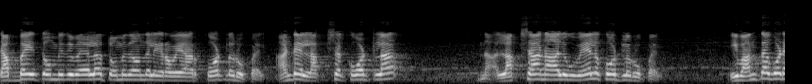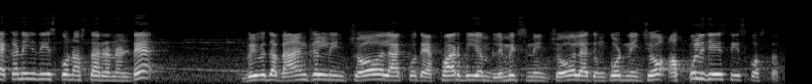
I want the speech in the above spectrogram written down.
డెబ్బై తొమ్మిది వేల తొమ్మిది వందల ఇరవై ఆరు కోట్ల రూపాయలు. అంటే లక్ష కోట్ల లక్ష నాలుగు వేల కోట్ల రూపాయలు. ఇవంతా కూడా ఎక్కడి నుంచి తీసుకొని వస్తారనంటే వివిధ బ్యాంకుల నుంచో లేకపోతే ఎఫ్ఆర్బిఎం లిమిట్స్ నుంచో లేకపోతే ఇంకోటి నుంచో అప్పులు చేసి తీసుకొస్తారు.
